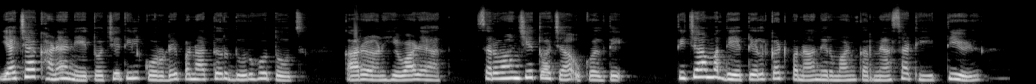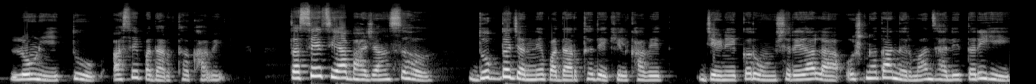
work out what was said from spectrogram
याच्या खाण्याने त्वचेतील कोरडेपणा तर दूर होतोच कारण हिवाळ्यात सर्वांची त्वचा उकलते. तिच्यामध्ये तेलकटपणा निर्माण करण्यासाठी तीळ लोणी तूप असे पदार्थ खावे. तसेच या भाज्यांसह दुग्धजन्य पदार्थ देखील खावेत जेणेकरून शरीराला उष्णता निर्माण झाली तरीही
